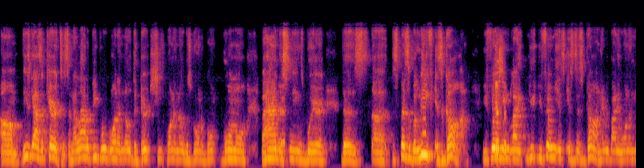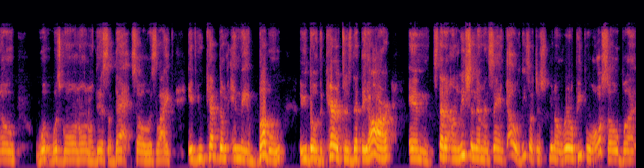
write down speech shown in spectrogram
um, these guys are characters, and a lot of people want to know the dirt sheet, want to know what's going on going on behind yeah. the scenes where the uh, the sense belief is gone. You feel yes, me? Sir. Like you, you feel me? It's, it's just gone. Everybody want to know what what's going on or this or that. So it's like if you kept them in their bubble you know the characters that they are and instead of unleashing them and saying yo these are just you know real people also but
